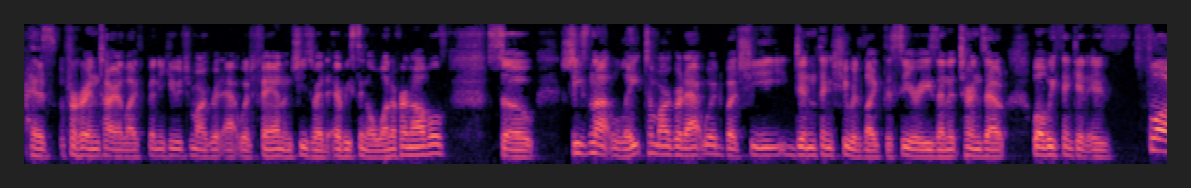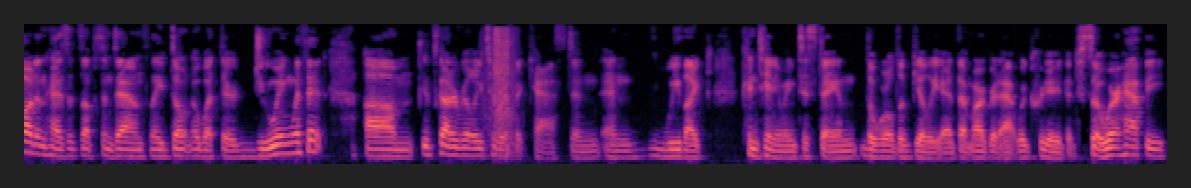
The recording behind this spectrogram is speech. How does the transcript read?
Has for her entire life been a huge Margaret Atwood fan, and she's read every single one of her novels. So she's not late to Margaret Atwood, but she didn't think she would like the series, and it turns out, well, we think it is flawed and has its ups and downs, and they don't know what they're doing with it. Um, it's got a really terrific cast, and and we like continuing to stay in the world of Gilead that Margaret Atwood created. So we're happy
